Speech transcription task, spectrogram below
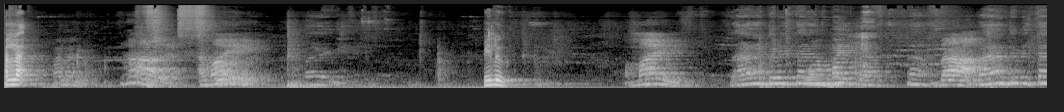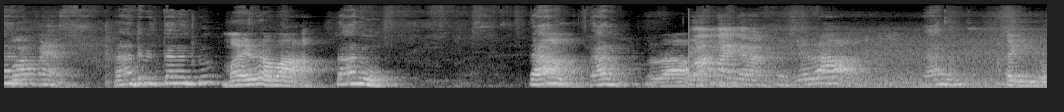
మళ్ళా. పిలు. అమ్మాయి. రానంటే పిలుస్తాను. అమ్మాయి దా. రానంటే పిలుస్తాను రానంటే పిలుస్తాను అనుకో అమ్మాయి రావా రాను రాను రాను. రా. రా. రాను. అయ్యో.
